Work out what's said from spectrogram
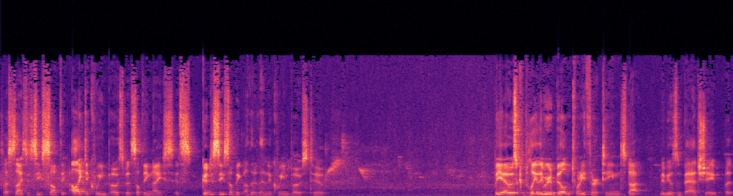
So that's nice to see something. I like the queen post, but it's something nice. It's good to see something other than the queen post too. But yeah, it was completely rebuilt in 2013. It's not, maybe it was in bad shape, but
